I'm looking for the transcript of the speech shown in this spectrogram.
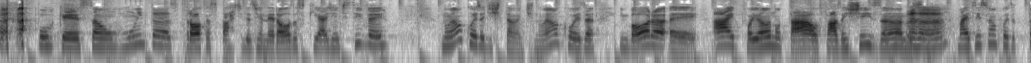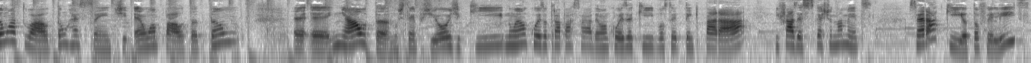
porque são muitas trocas, partilhas generosas que a gente se vê. Não é uma coisa distante, não é uma coisa, embora, é, ai, foi ano tal, fazem X anos, uhum. mas isso é uma coisa tão atual, tão recente, é uma pauta tão é, é, em alta nos tempos de hoje que não é uma coisa ultrapassada, é uma coisa que você tem que parar e fazer esses questionamentos. Será que eu estou feliz?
